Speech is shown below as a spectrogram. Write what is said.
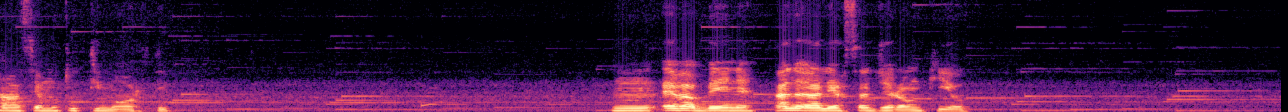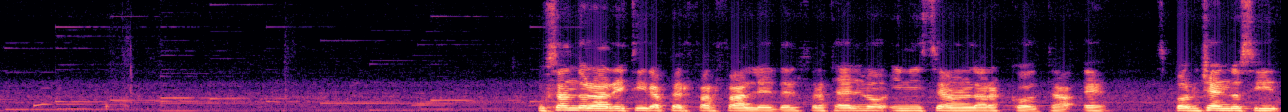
Ah, siamo tutti morti. Mm, e va bene, allora li assaggerò anch'io. Usando la ritira per farfalle del fratello, iniziarono la raccolta e, sporgendosi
